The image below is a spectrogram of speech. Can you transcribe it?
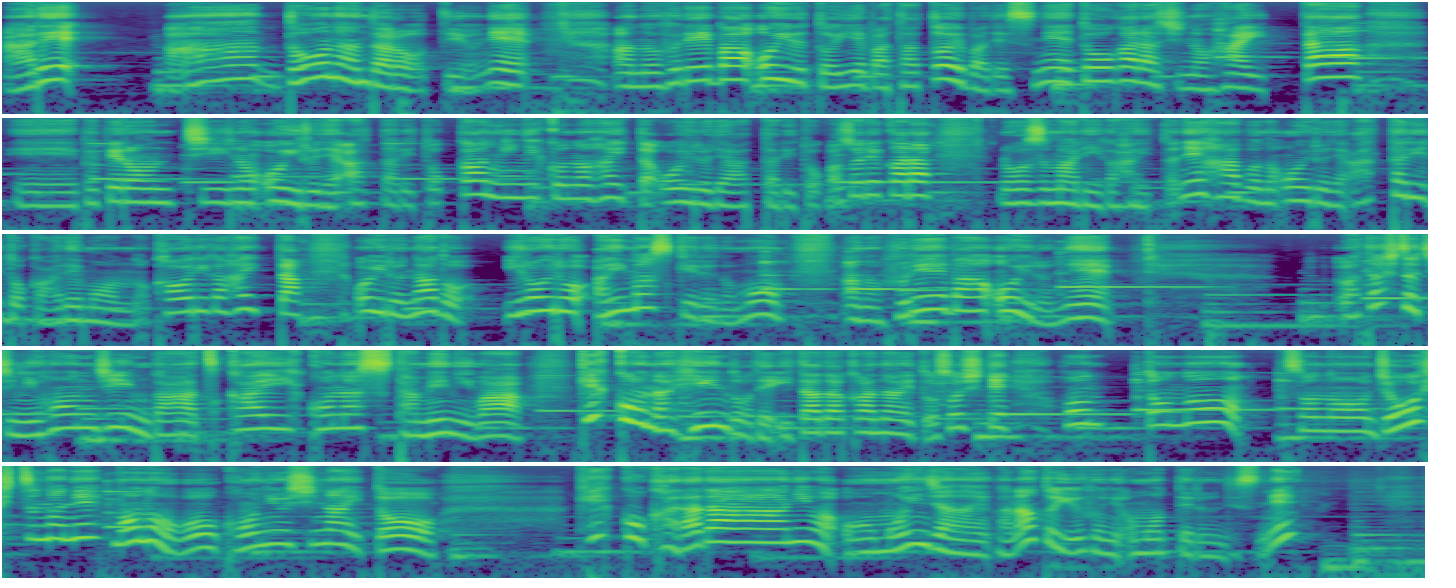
あれ。あーどうなんだろうっていうね。あのフレーバーオイルといえば例えばですね唐辛子の入った、えー、ペペロンチーノオイルであったりとかニンニクの入ったオイルであったりとかそれからローズマリーが入ったねハーブのオイルであったりとかレモンの香りが入ったオイルなどいろいろありますけれどもあのフレーバーオイルね私たち日本人が使いこなすためには結構な頻度でいただかないとそして本当のその上質なねものを購入しないと結構体には重いんじゃないかなというふうに思ってるんですね。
